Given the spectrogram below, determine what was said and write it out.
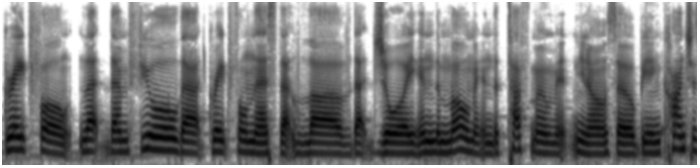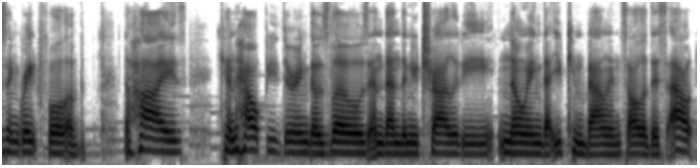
grateful. Let them fuel that gratefulness, that love, that joy in the moment, in the tough moment, you know. So, being conscious and grateful of the, highs can help you during those lows, and then the neutrality, knowing that you can balance all of this out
